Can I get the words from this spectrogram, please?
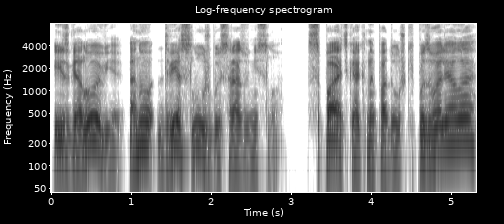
Изголовье оно две службы сразу несло. Спать, как на подушке, позволяло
